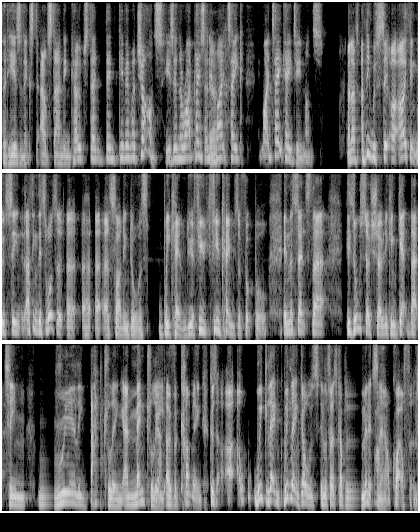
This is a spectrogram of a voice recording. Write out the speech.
that he is an ex- outstanding coach, then then give him a chance. He's in the right place, and yeah. it might take it might take eighteen months. And I've, i think we've seen. I think we've seen. I think this was a, a, a sliding doors weekend. A few few games of football in the hmm. sense that he's also shown he can get that team really battling and mentally yeah. overcoming because uh, uh, we letting we letting goals in the first couple of minutes oh. now quite often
